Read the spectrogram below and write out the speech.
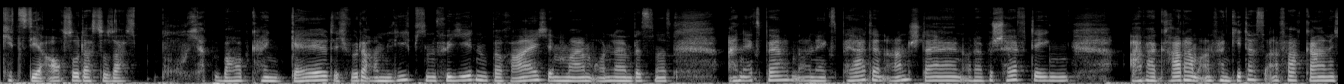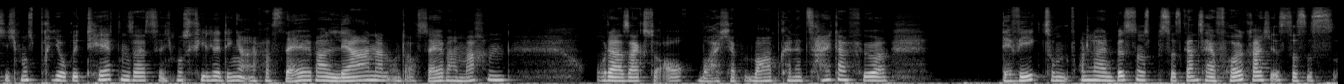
Geht es dir auch so, dass du sagst, ich habe überhaupt kein Geld. Ich würde am liebsten für jeden Bereich in meinem Online-Business einen Experten, eine Expertin anstellen oder beschäftigen. Aber gerade am Anfang geht das einfach gar nicht. Ich muss Prioritäten setzen. Ich muss viele Dinge einfach selber lernen und auch selber machen. Oder sagst du auch, boah, ich habe überhaupt keine Zeit dafür der Weg zum Online-Business, bis das Ganze erfolgreich ist, das ist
